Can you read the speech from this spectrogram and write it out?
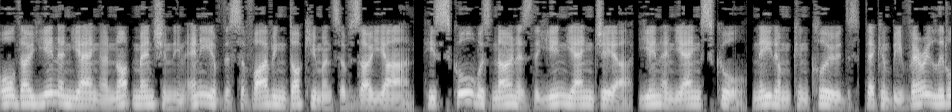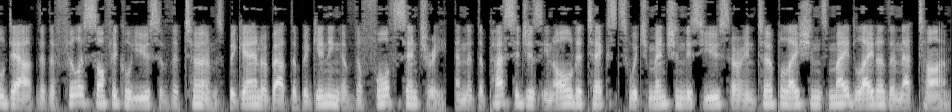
Although yin and yang are not mentioned in any of the surviving documents of Zou Yan, his school was known as the Yin-Yang Jia yin and yang school Needham concludes there can be very little doubt that the philosophical use of the terms began about the beginning of the 4th century, and that the passages in older texts which mention this use are interpolations made later than that time.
